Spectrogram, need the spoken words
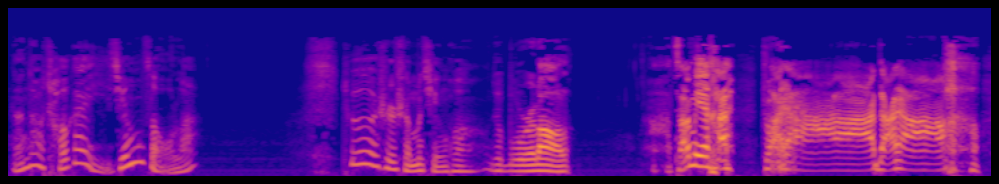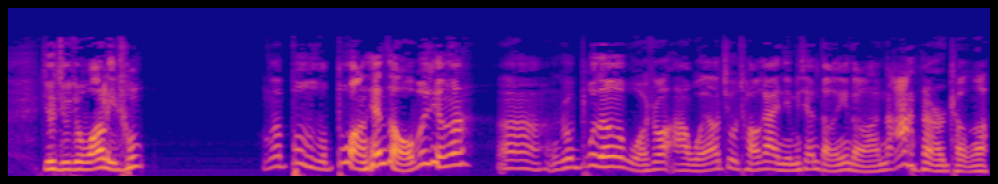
难道晁盖已经走了？这是什么情况就不知道了啊！咱们也喊抓呀打呀，就就就往里冲。那不不往前走不行啊啊！说不能我说啊，我要救晁盖，你们先等一等啊，那哪成啊？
